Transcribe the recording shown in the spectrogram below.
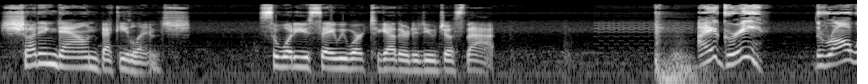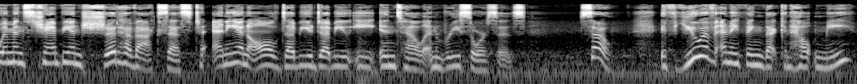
shutting down Becky Lynch. So, what do you say we work together to do just that? I agree. The Raw Women's Champion should have access to any and all WWE intel and resources. So, if you have anything that can help me,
